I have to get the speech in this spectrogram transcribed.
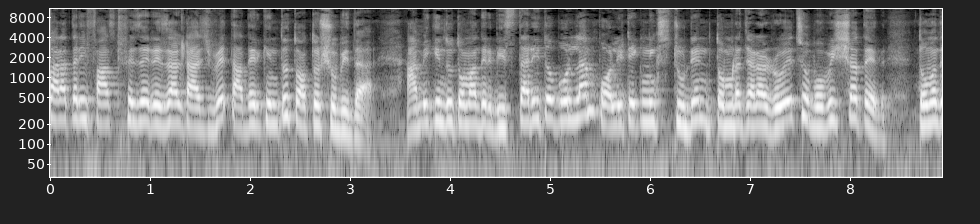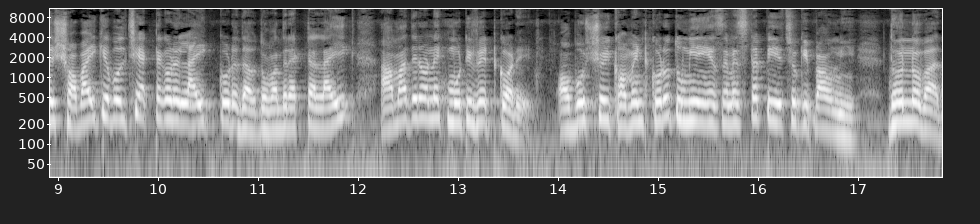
তাড়াতাড়ি ফার্স্ট ফেজের রেজাল্ট আসবে, তাদের কিন্তু তত সুবিধা। আমি কিন্তু তোমাদের বিস্তারিত বললাম পলিটেকনিক স্টুডেন্ট তোমরা যারা রয়েছো ভবিষ্যতের, তোমাদের সবাইকে বলছি একটা করে লাইক করে দাও, তোমাদের একটা লাইক আমাদের অনেক মোটিভেট করে। অবশ্যই কমেন্ট করো, তুমি এই এস এম এসটা পেয়েছ কি পাওনি। ধন্যবাদ।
